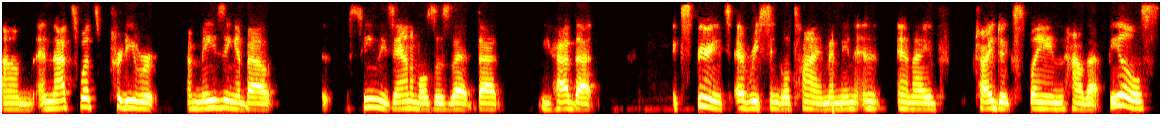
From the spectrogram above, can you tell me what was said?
um, and that's what's pretty re- amazing about seeing these animals is that that you have that experience every single time. I mean, and and I've tried to explain how that feels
